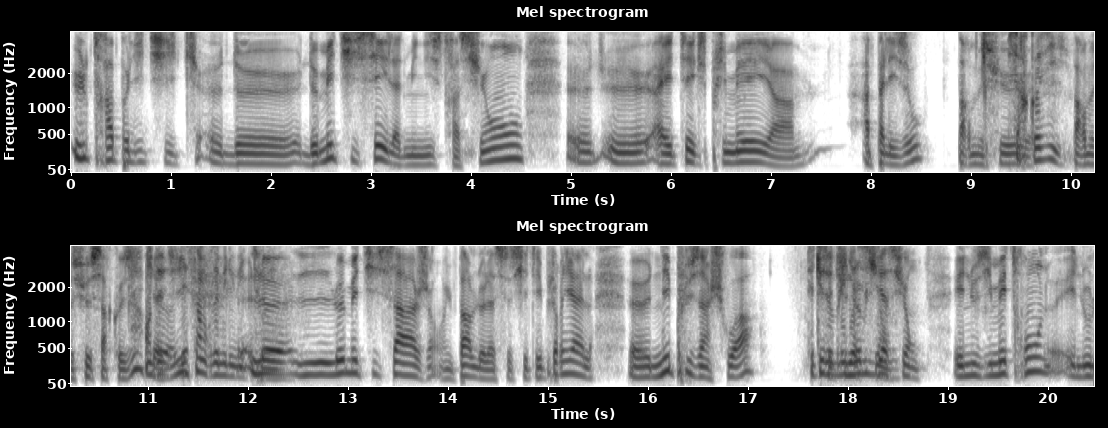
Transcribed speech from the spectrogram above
ultra politique de, de métisser l'administration a été exprimée à, à Palaiseau, par monsieur Sarkozy, par monsieur Sarkozy en qui a dit décembre 2008. Le, le, métissage, il parle de la société plurielle, euh, n'est plus un choix, c'est une, obligation et nous y mettrons, et nous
